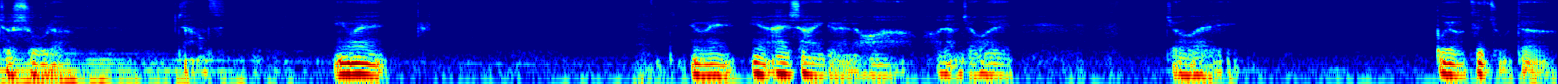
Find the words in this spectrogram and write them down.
就输了，这样子，因为，因为，因为爱上一个人的话，好像就会，就会不由自主的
